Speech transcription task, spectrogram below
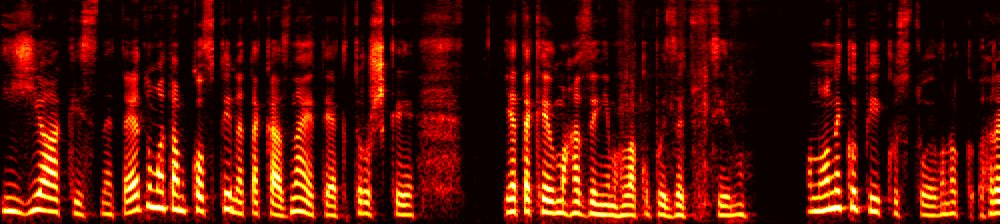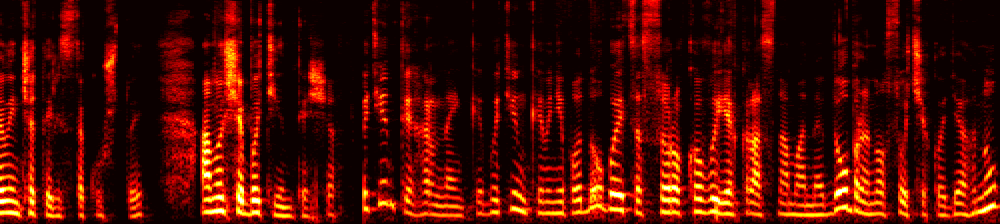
і якість не та. Я думаю, там ковтина така, знаєте, як трошки. Я таке в магазині могла купити за цю ціну. Воно не копійку стоїть, воно гривень 400 коштує. А ну ще ботинки ще. Ботинки гарненькі, ботинки мені подобаються. Сороковий якраз на мене добре, носочок одягну.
